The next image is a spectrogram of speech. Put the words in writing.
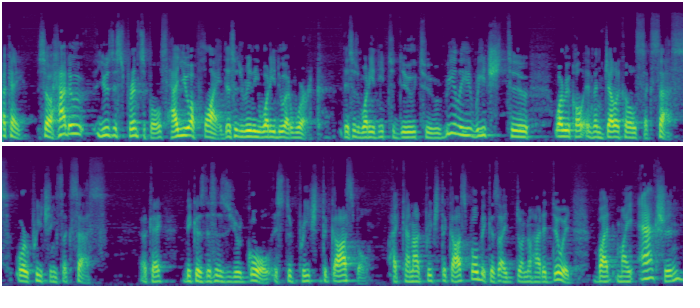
Okay, so how to use these principles, how you apply. This is really what you do at work. This is what you need to do to really reach to what we call evangelical success or preaching success. Okay? Because this is your goal, is to preach the gospel. I cannot preach the gospel because I don't know how to do it. But my action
